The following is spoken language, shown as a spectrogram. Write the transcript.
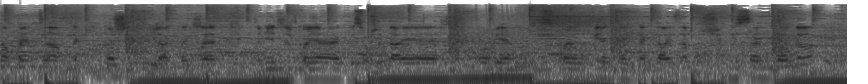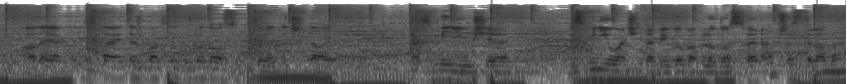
napędza w takich gorszych chwilach, także to nie tylko ja jakby sprzedaję, tak powiem, swoją wiedzę i tak dalej za pośrednictwem bloga, ale jakby dostaję też bardzo dużo do osób, które to czytają. A zmienił się, zmieniła się ta biegowa blogosfera przez te lata?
